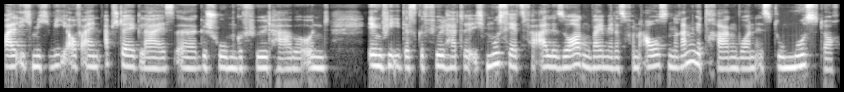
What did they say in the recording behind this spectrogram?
weil ich mich wie auf ein Abstellgleis äh, geschoben gefühlt habe und irgendwie das Gefühl hatte, ich muss jetzt für alle sorgen, weil mir das von außen rangetragen worden ist. Du musst doch,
